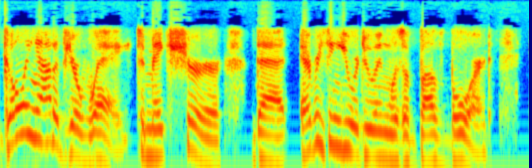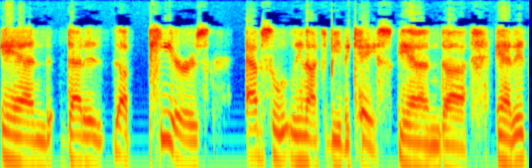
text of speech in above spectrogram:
going out of your way to make sure that everything you were doing was above board, and that it appears absolutely not to be the case. And uh, and it,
